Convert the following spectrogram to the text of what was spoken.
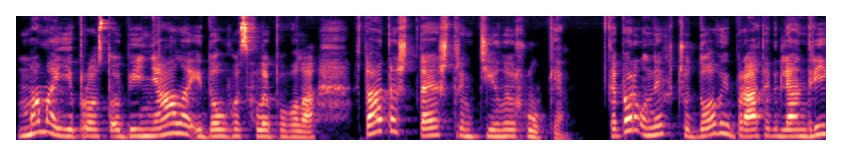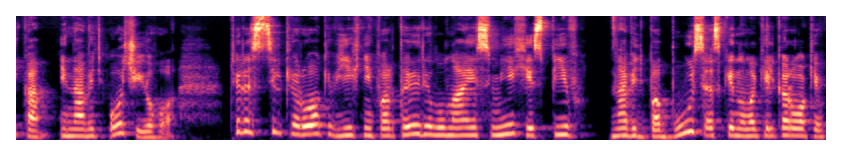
Мама її просто обійняла і довго схлипувала. В тата ж теж тремтіли руки. Тепер у них чудовий братик для Андрійка і навіть очі його. Через стільки років в їхній квартирі лунає сміх і спів. Навіть бабуся скинула кілька років.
